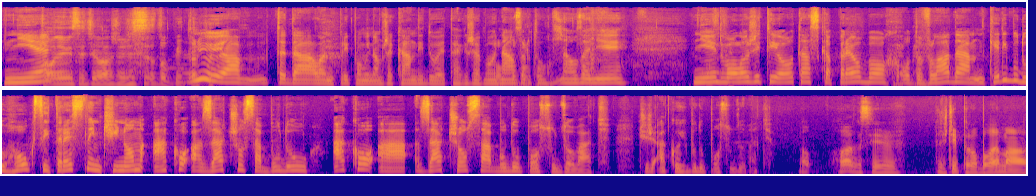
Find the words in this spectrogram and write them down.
nie. To nemyslíte vážne, že sa to pýtate? Nie, ja teda len pripomínam, že kandiduje, takže môj názor tu naozaj nie nie je dôležitý otázka pre oboch od vláda. Kedy budú hoaxy trestným činom, ako a za čo sa budú, ako a za čo sa budú posudzovať? Čiže ako ich budú posudzovať? No, hoax je vždy problém a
